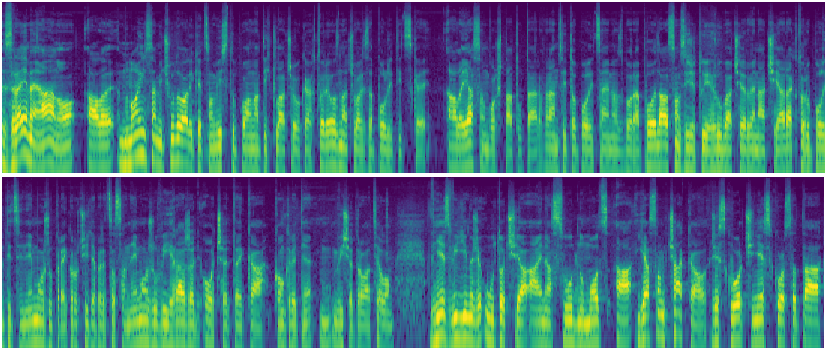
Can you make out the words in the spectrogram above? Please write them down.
Zrejme áno, ale mnohí sa mi čudovali, keď som vystupoval na tých tlačovkách, ktoré označovali za politické. Ale ja som bol štatutár v rámci toho policajného zbora. Povedal som si, že tu je hrubá červená čiara, ktorú politici nemôžu prekročiť a predsa sa nemôžu vyhrážať OČTK, konkrétne vyšetrovateľom. Dnes vidíme, že útočia aj na súdnu moc a ja som čakal, že skôr či neskôr sa tá,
